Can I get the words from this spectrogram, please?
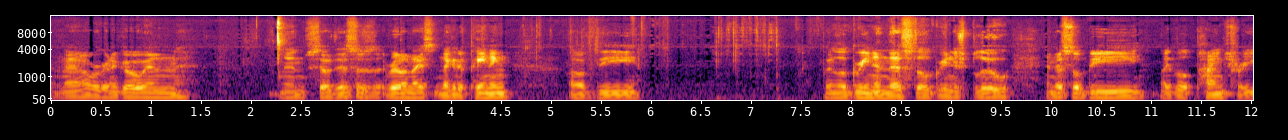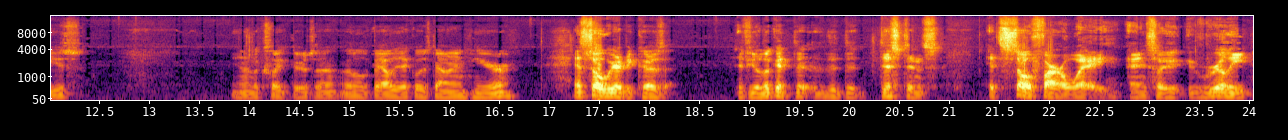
And now we're going to go in and so this is a really nice negative painting of the put a little green in this little greenish blue and this will be like little pine trees and it looks like there's a little valley that goes down in here it's so weird because if you look at the, the, the distance it's so far away and so really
